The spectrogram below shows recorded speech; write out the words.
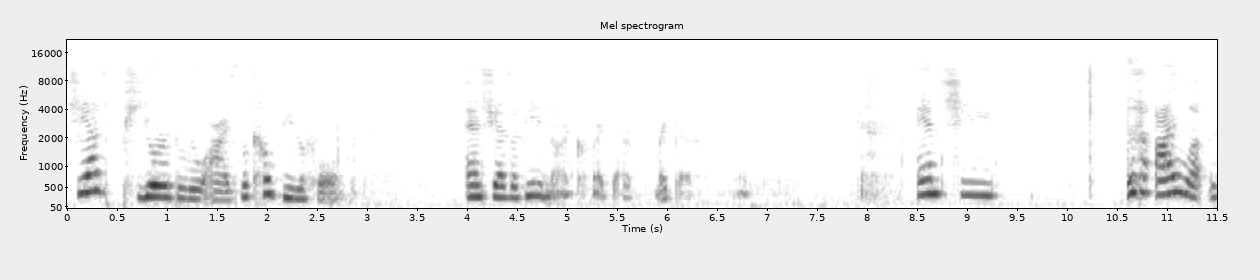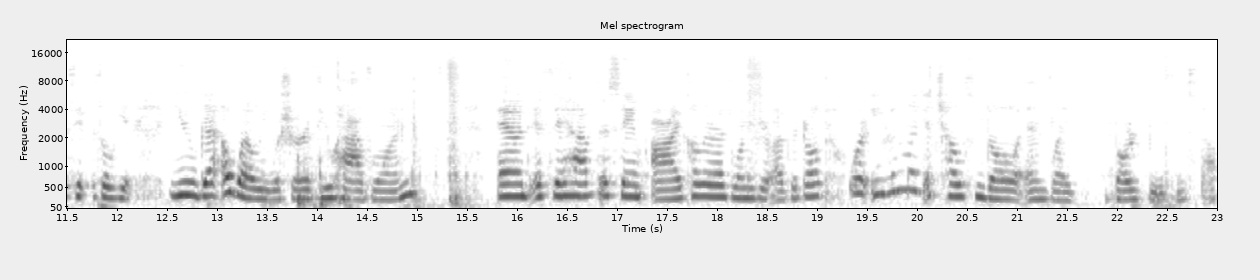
She has pure blue eyes. Look how beautiful. And she has a beauty mark right there. Right there. Yeah. And she... I love this. So here, you get a Wellie Wisher if you have one. And if they have the same eye color as one of your other dolls, or even like a Chelsea doll and like Barbies and stuff.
